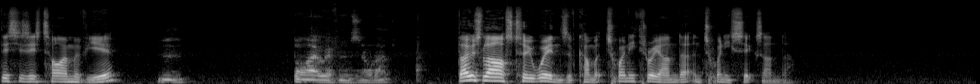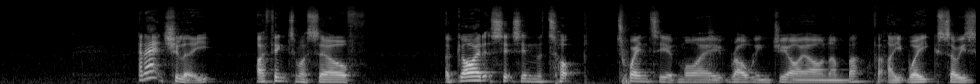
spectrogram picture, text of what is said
this is his time of year. Biorhythms and all that. Those last two wins have come at 23 under and 26 under. And actually, I think to myself, a guy that sits in the top 20 of my rolling GIR number for eight weeks, so he's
